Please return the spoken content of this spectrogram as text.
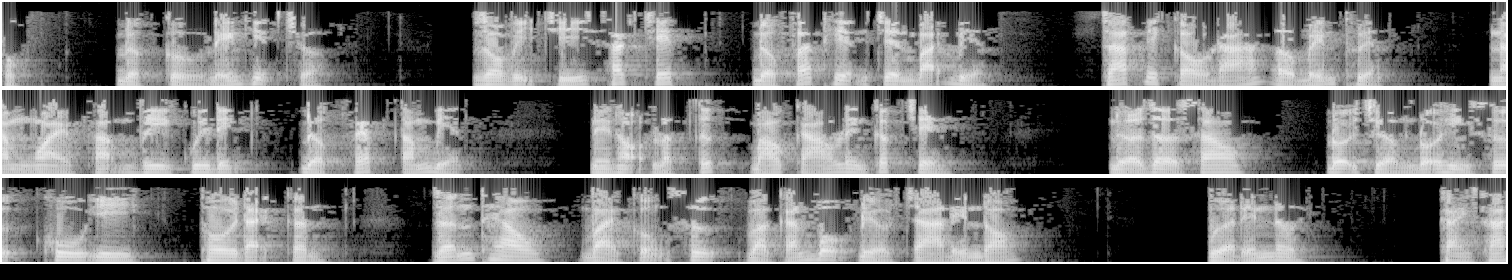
phục được cử đến hiện trường. Do vị trí xác chết được phát hiện trên bãi biển, sát với cầu đá ở bến thuyền, nằm ngoài phạm vi quy định được phép tắm biển, nên họ lập tức báo cáo lên cấp trên. Nửa giờ sau, đội trưởng đội hình sự khu Y Thôi Đại Cần dẫn theo vài cộng sự và cán bộ điều tra đến đó. Vừa đến nơi, cảnh sát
